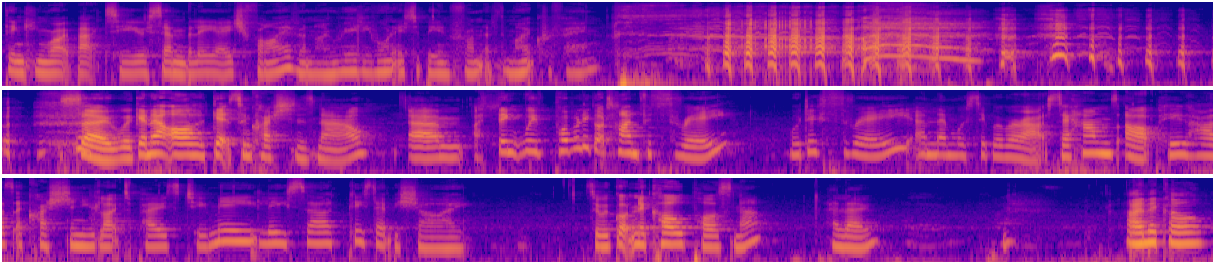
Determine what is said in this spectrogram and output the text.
thinking right back to assembly age five, and I really wanted to be in front of the microphone. so we're going to get some questions now. Um, I think we've probably got time for three. We'll do three and then we'll see where we're at. So, hands up. Who has a question you'd like to pose to me, Lisa? Please don't be shy. So, we've got Nicole Posner. Hello. Hello. Hi, Nicole.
